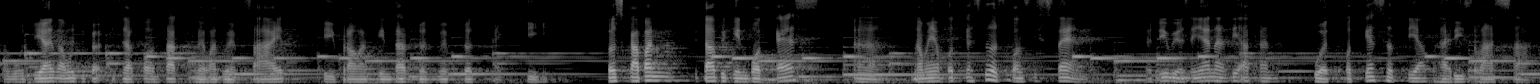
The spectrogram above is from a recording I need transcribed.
kemudian kamu juga bisa kontak lewat website di perawatpintar.web.id terus kapan kita bikin podcast nah namanya podcast itu harus konsisten jadi biasanya nanti akan buat podcast setiap hari Selasa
